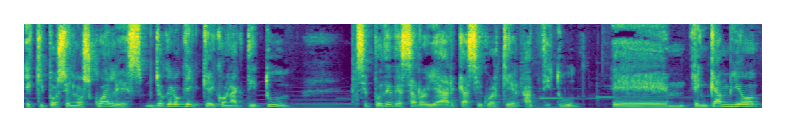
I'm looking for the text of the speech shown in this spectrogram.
equipos en los cuales yo creo que, con actitud se puede desarrollar casi cualquier aptitud. Eh, en cambio,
